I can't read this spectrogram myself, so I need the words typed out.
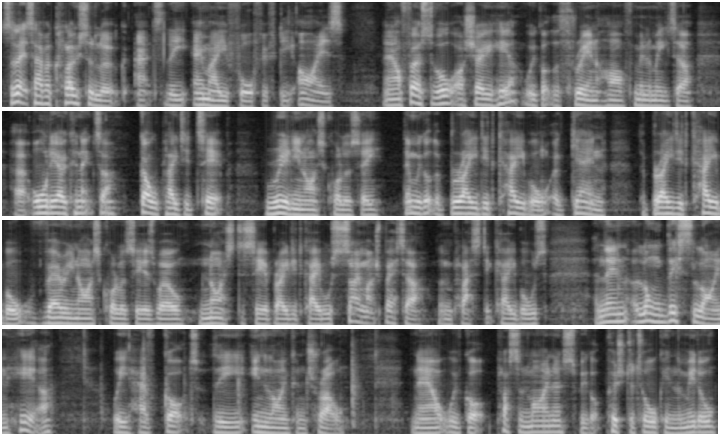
So let's have a closer look at the MA450Is. Now, first of all, I'll show you here, we've got the three and a half millimeter uh, audio connector, gold plated tip, really nice quality. Then we've got the braided cable. Again, the braided cable, very nice quality as well. Nice to see a braided cable, so much better than plastic cables. And then along this line here, we have got the inline control. Now we've got plus and minus, we've got push to talk in the middle,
